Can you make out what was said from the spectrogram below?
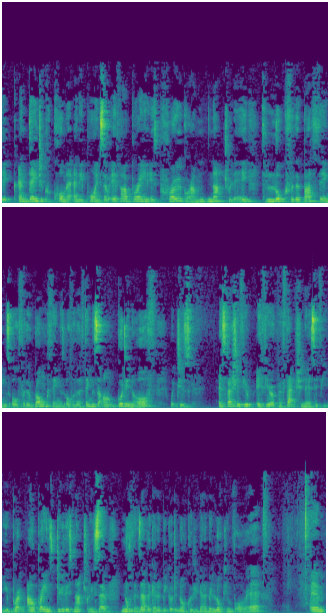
it, and danger could come at any point. So if our brain is programmed naturally to look for the bad things or for the wrong things or for the things that aren't good enough, which is especially if you're if you're a perfectionist, if you, you our brains do this naturally, so nothing's ever going to be good enough because you're going to be looking for it. Um,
